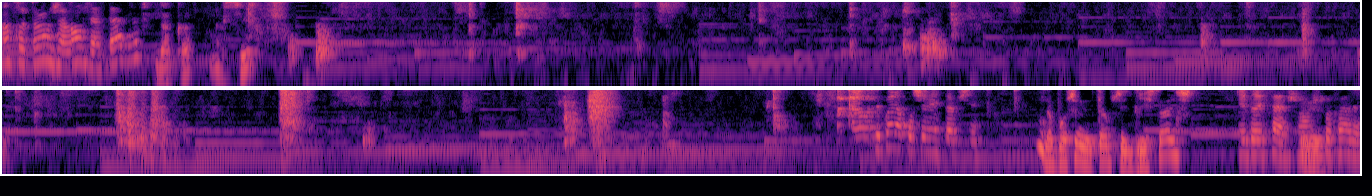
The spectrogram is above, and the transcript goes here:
Entre-temps, j'arrange la table. D'accord, merci. Alors, c'est quoi la prochaine étape, chef? La prochaine étape, c'est le dressage. Le dressage, oui. je prépare la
